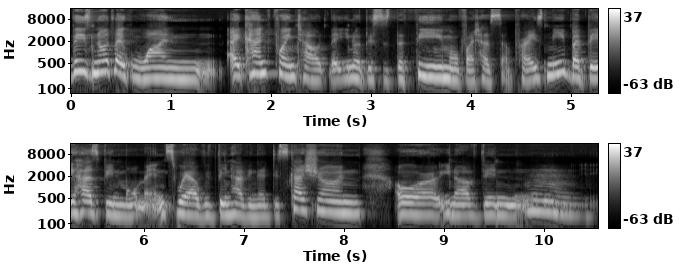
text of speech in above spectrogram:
there's not like one. I can't point out that you know this is the theme of what has surprised me, but there has been moments where we've been having a discussion, or you know, I've been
